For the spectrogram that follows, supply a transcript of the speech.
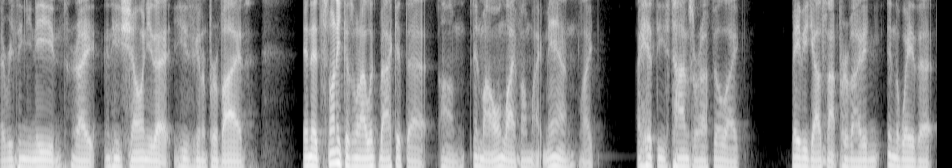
everything you need, right? And He's showing you that He's going to provide. And it's funny because when I look back at that um, in my own life, I'm like, man, like I hit these times where I feel like maybe God's not providing in the way that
